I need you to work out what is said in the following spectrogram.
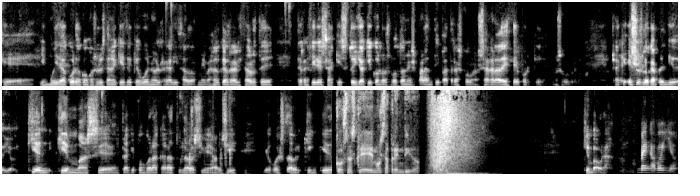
Que, y muy de acuerdo con José Luis también que dice que bueno el realizador. Me imagino que el realizador te, te refieres a que estoy yo aquí con los botones para adelante y para atrás, pues bueno, se agradece porque no se vuelve loco. O sea que eso es lo que he aprendido yo. ¿Quién, quién más? Eh, espera, que pongo la carátula a ver si, a ver si llego esto, a ver quién quiere. Cosas que hemos aprendido. ¿Quién va ahora? Venga, voy yo.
